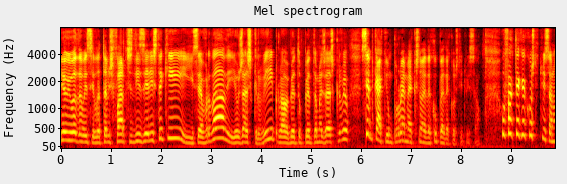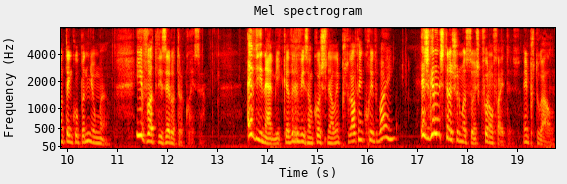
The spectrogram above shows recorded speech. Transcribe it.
Eu e o Adão e Silva estamos fartos de dizer isto aqui, e isso é verdade, e eu já escrevi, provavelmente o Pedro também já escreveu. Sempre que há aqui um problema, a questão é da culpa é da Constituição. O facto é que a Constituição não tem culpa nenhuma. E vou-te dizer outra coisa. A dinâmica de revisão constitucional em Portugal tem corrido bem. As grandes transformações que foram feitas em Portugal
